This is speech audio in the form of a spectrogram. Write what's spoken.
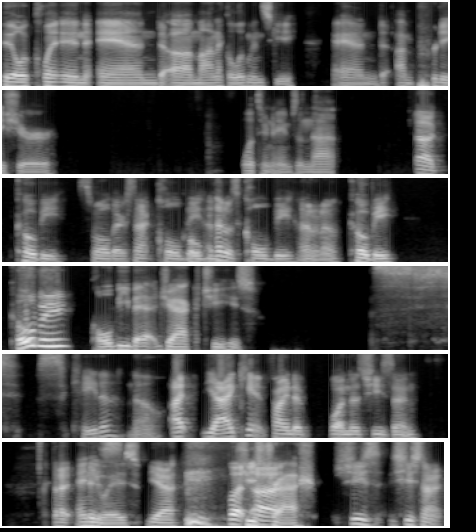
Bill Clinton and uh, Monica Lewinsky. And I'm pretty sure what's her name's in that. Uh, Kobe Smolder. It's not Colby. I thought it was Colby. I don't know. Kobe. Kobe. Colby Jack Cheese. C- cicada? No. I yeah, I can't find a one that she's in. That Anyways. yeah. But She's uh, trash. She's she's not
